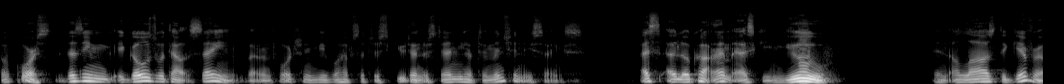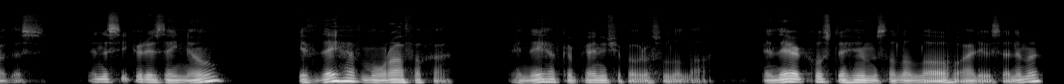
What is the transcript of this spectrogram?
Of course, it doesn't even, it goes without saying, but unfortunately, people have such a skewed understanding. You have to mention these things. As'aluka, I'm asking you. And Allah is the giver of this. And the secret is they know if they have murafaqa, and they have companionship of Rasulullah and they are close to him sallallahu alaihi wasallam,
